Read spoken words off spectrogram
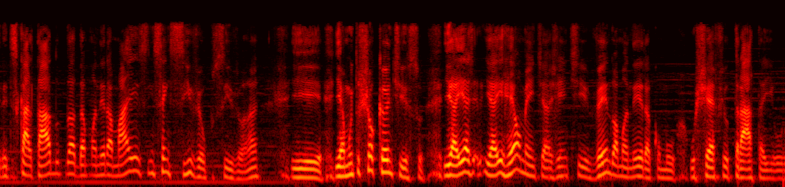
Ele é descartado da, da maneira mais insensível possível, né? E, e, é muito chocante isso. E aí, e aí, realmente, a gente vendo a maneira como o chefe o trata e o,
